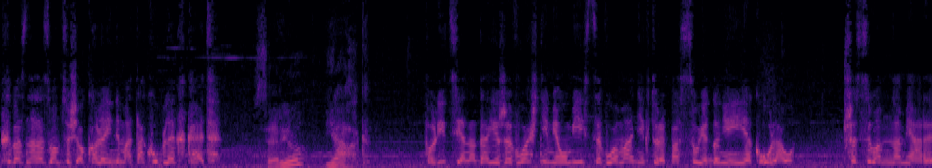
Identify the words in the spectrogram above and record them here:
Chyba znalazłam coś o kolejnym ataku Black Cat. Serio? Jak? Policja nadaje, że właśnie miało miejsce włamanie, które pasuje do niej jak ulał. Przesyłam namiary.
